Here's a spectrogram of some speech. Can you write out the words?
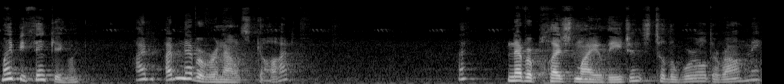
might be thinking, like, I've, I've never renounced God. I've never pledged my allegiance to the world around me.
